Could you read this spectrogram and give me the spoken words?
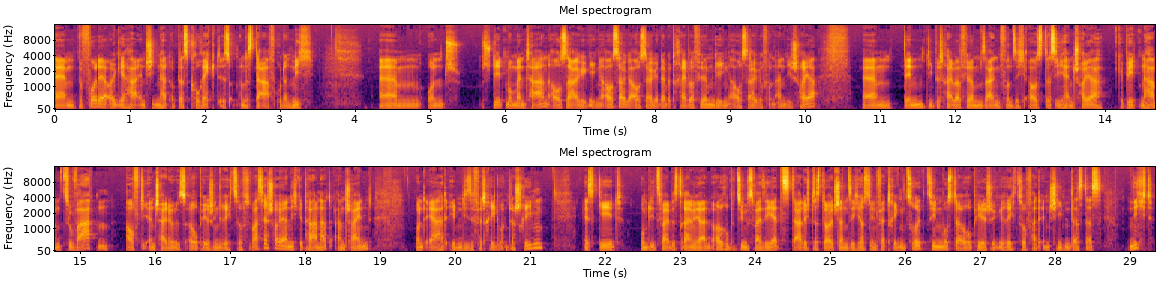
ähm, bevor der EuGH entschieden hat, ob das korrekt ist, ob man das darf oder nicht. Ähm, und steht momentan Aussage gegen Aussage, Aussage der Betreiberfirmen gegen Aussage von Andy Scheuer. Ähm, denn die Betreiberfirmen sagen von sich aus, dass sie Herrn Scheuer gebeten haben zu warten auf die Entscheidung des Europäischen Gerichtshofs, was Herr Scheuer nicht getan hat, anscheinend. Und er hat eben diese Verträge unterschrieben. Es geht um die zwei bis drei Milliarden Euro, beziehungsweise jetzt, dadurch, dass Deutschland sich aus den Verträgen zurückziehen muss. Der Europäische Gerichtshof hat entschieden, dass das nicht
